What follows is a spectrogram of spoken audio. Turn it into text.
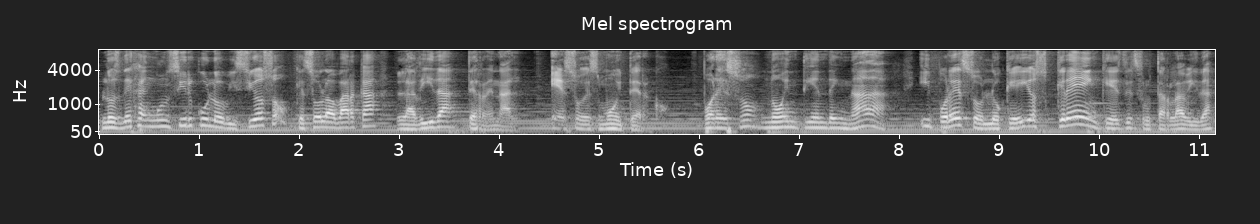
los deja en un círculo vicioso que solo abarca la vida terrenal. Eso es muy terco. Por eso no entienden nada. Y por eso lo que ellos creen que es disfrutar la vida,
